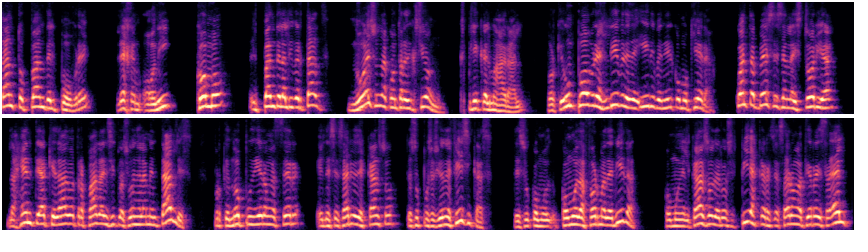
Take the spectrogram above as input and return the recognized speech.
tanto pan del pobre, lechem oni, como el pan de la libertad. No es una contradicción, explica el Maharal, porque un pobre es libre de ir y venir como quiera. ¿Cuántas veces en la historia la gente ha quedado atrapada en situaciones lamentables porque no pudieron hacer el necesario descanso de sus posesiones físicas, de su cómoda forma de vida, como en el caso de los espías que rechazaron la tierra de Israel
